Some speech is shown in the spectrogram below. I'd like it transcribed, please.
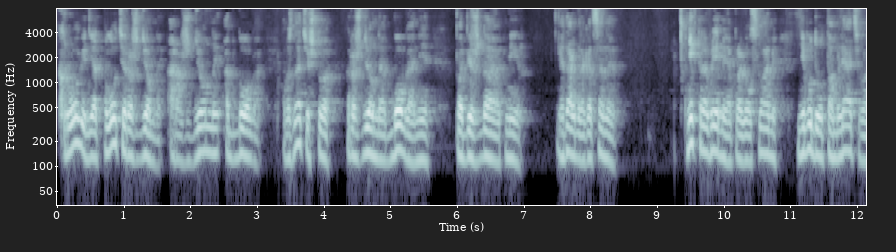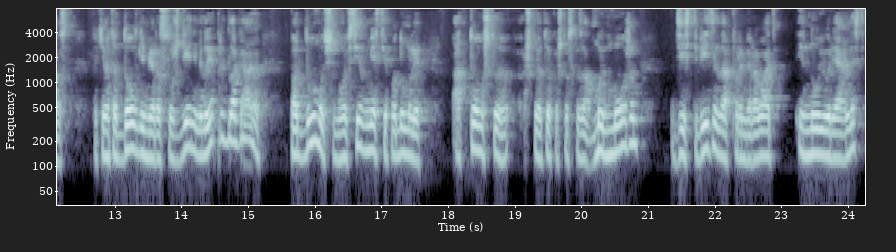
крови, не от плоти рожденный, а рожденный от Бога. Вы знаете, что рожденные от Бога, они побеждают мир. Итак, драгоценные, некоторое время я провел с вами, не буду утомлять вас какими-то долгими рассуждениями, но я предлагаю подумать, чтобы мы все вместе подумали о том, что, что я только что сказал. Мы можем действительно формировать иную реальность.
